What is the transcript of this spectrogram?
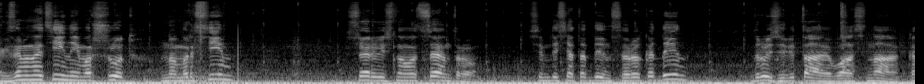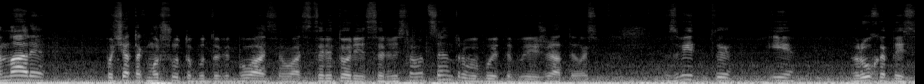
Екзаменаційний маршрут номер 7 сервісного центру 7141. Друзі, вітаю вас на каналі. Початок маршруту буде відбуватися у вас з території сервісного центру. Ви будете виїжджати ось звідти і рухатись.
